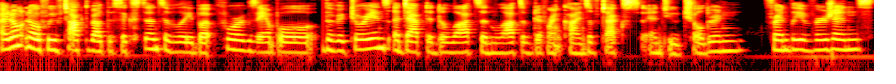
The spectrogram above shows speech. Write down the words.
I don't know if we've talked about this extensively, but for example, the Victorians adapted to lots and lots of different kinds of texts and to children friendly versions.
